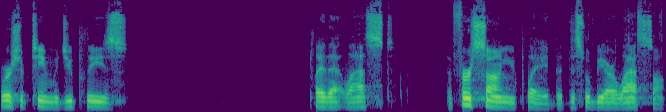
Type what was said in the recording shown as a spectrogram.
Worship team, would you please play that last the first song you played, but this will be our last song.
